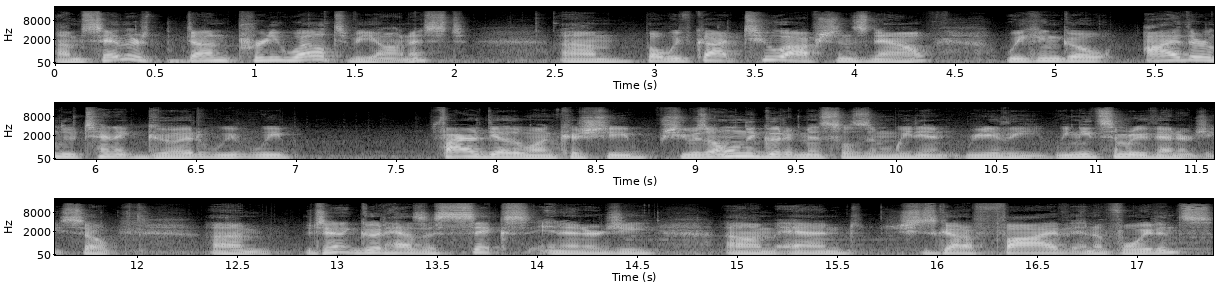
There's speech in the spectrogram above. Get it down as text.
Um, Sailor's done pretty well, to be honest. Um, but we've got two options now. We can go either Lieutenant Good. We, we fired the other one because she she was only good at missiles, and we didn't really. We need somebody with energy. So um, Lieutenant Good has a six in energy, and she's got a five in avoidance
